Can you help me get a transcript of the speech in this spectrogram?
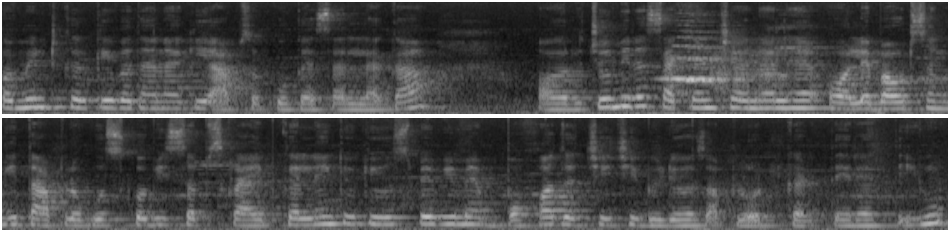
कमेंट करके बताना कि आप सबको कैसा लगा। और जो मेरा सेकंड चैनल है ऑल अबाउट संगीत आप लोग उसको भी सब्सक्राइब कर लें, क्योंकि उस पर भी मैं बहुत अच्छी अच्छी वीडियोस अपलोड करते रहती हूँ।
